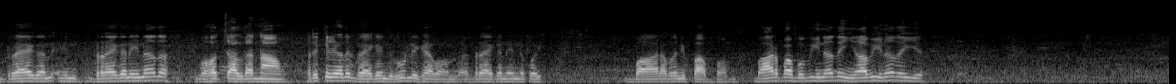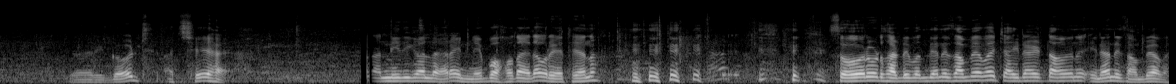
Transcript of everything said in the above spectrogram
ਡਰੈਗਨ ਇਨ, ਡਰੈਗਨ ਇਹਨਾਂ ਦਾ ਬਹੁਤ ਚੱਲਦਾ ਨਾਮ। ਹਰ ਇੱਕ ਜਗ੍ਹਾ ਤੇ ਡਰੈਗਨ ਜ਼ਰੂਰ ਲਿਖਿਆ ਵਾ ਹੁੰਦਾ। ਡਰੈਗਨ ਇਨ ਕੋਈ ਬਾਰ ਆ, ਪਤਾ ਨਹੀਂ ਪੱਬ। ਆ ਬਾਰ ਪੱਬ ਵੀ ਇਹਨਾਂ ਦਾ ਹੀ ਆ, ਆਹ ਵੀ ਇਹਨਾਂ ਦਾ ਹੀ ਹੈ ਵੈਰੀ ਗੁੱਡ ਅੱਛੇ ਹੈ। ਰਾਨੀ ਦੀ ਗੱਲ ਹੈ ਯਾਰ, ਇੰਨੇ ਬਹੁਤ ਆਏ ਤਾਂ ਉਰੇ ਇੱਥੇ ਹੈ ਨਾ ਸੋ ਰੋਡ ਸਾਡੇ ਬੰਦਿਆਂ ਨੇ ਸਾਂਭਿਆ ਵਾ, ਚਾਈਨਾ ਟਾਊਨ ਇਹਨਾਂ ਨੇ ਸਾਂਭਿਆ ਵਾ।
